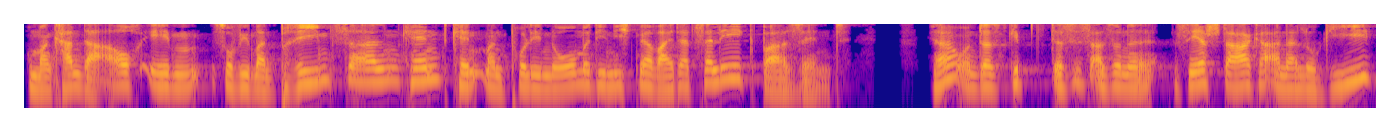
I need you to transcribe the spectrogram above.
Und man kann da auch eben, so wie man Primzahlen kennt, kennt man Polynome, die nicht mehr weiter zerlegbar sind. Ja, und das gibt, das ist also eine sehr starke Analogie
